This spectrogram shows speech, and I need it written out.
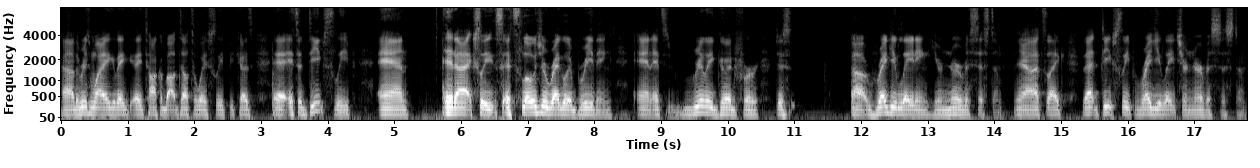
Uh, the reason why they, they talk about delta wave sleep because uh, it's a deep sleep and it actually it slows your regular breathing and it's really good for just uh, regulating your nervous system. Yeah, that's like that deep sleep regulates your nervous system.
